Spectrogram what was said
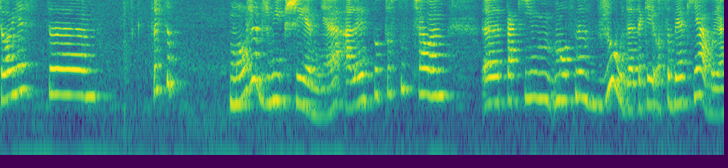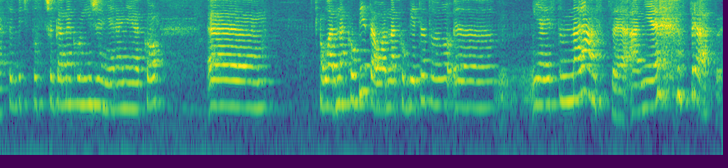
to jest e, coś, co może brzmi przyjemnie, ale jest po prostu strzałem e, takim mocnym w brzuch dla takiej osoby jak ja, bo ja chcę być postrzegana jako inżynier, a nie jako e, ładna kobieta. Ładna kobieta to e, ja jestem na randce, a nie w pracy.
